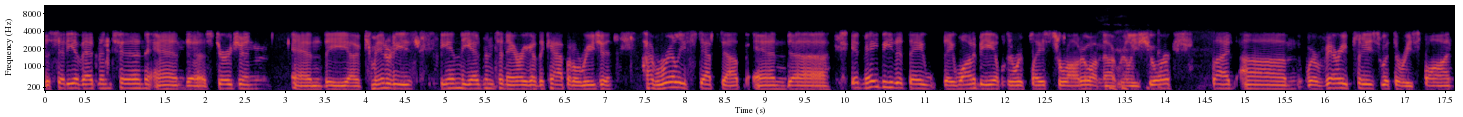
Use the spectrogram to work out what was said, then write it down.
the city of Edmonton and uh, Sturgeon and the uh, communities in the Edmonton area, of the capital region, have really stepped up. And uh, it may be that they, they want to be able to replace Toronto. I'm not really sure. But um, we're very pleased with the response.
